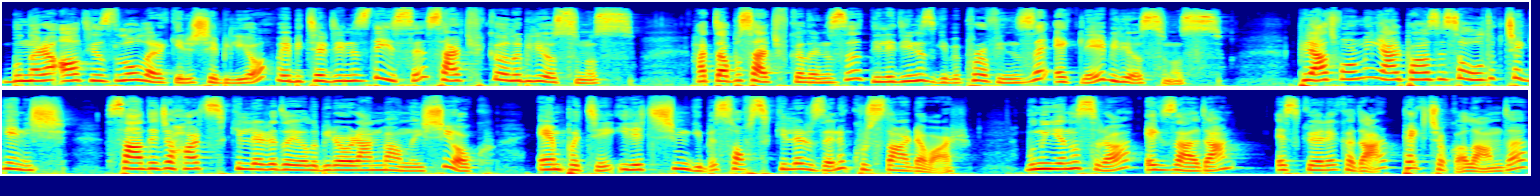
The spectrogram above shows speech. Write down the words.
Bunlara alt yazılı olarak erişebiliyor ve bitirdiğinizde ise sertifika alabiliyorsunuz. Hatta bu sertifikalarınızı dilediğiniz gibi profilinize ekleyebiliyorsunuz. Platformun yelpazesi oldukça geniş. Sadece hard skill'lere dayalı bir öğrenme anlayışı yok. Empati, iletişim gibi soft skill'ler üzerine kurslar da var. Bunun yanı sıra Excel'den SQL'e kadar pek çok alanda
